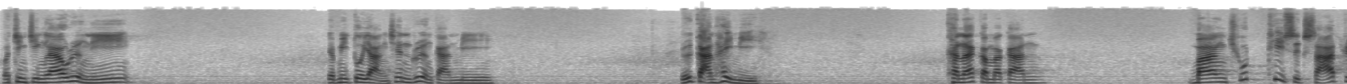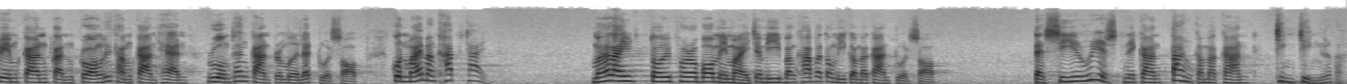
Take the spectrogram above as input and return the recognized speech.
ว่าจริง ๆ แล้วเรื่องนี้ จะมีตัวอย่างเช่นเรื่องการมี หรือการให้มี คณะกรรมการบางชุดที่ศึกษาเตรียมการกลั่นกรองหรือทำการแทน รวมทั้งการประเมินและตรวจสอบ กฎหมายบังคับใช่มหาลัยโดยพรบใหม่ๆ จะมีบังคับว่าต้องมีกรรมการตรวจสอบ แต่ซีเรียสในการตั้งกรรมการจริง ๆ หรือเปล่า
